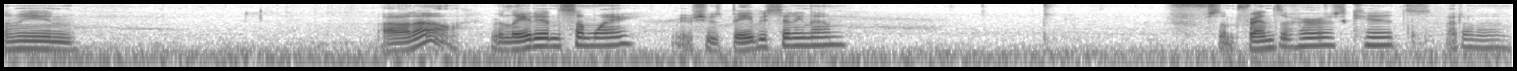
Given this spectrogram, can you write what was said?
I mean, I don't know. Related in some way? Maybe she was babysitting them? F- some friends of hers, kids? I don't know.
